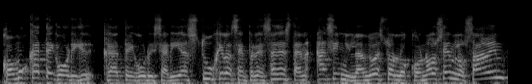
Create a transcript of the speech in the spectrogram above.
¿Cómo categorizarías tú que las empresas están asimilando esto? ¿Lo conocen? ¿Lo saben?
